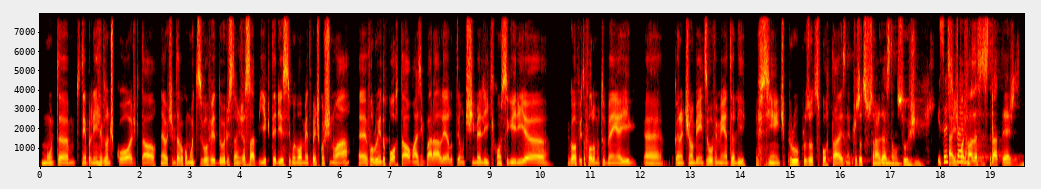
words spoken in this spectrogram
muita, muito tempo ali em revisão de código e tal. Né? O time estava com muitos desenvolvedores, então a gente já sabia que teria esse segundo momento para a gente continuar é, evoluindo o portal, mas em paralelo ter um time ali que conseguiria, igual o Vitor falou muito bem aí, é, garantir um ambiente de desenvolvimento ali eficiente para os outros portais, né, para os outros funcionalidades que estavam uhum. surgindo. E tiveram... A gente pode falar dessas estratégias. Né?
